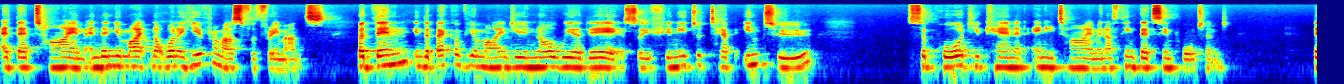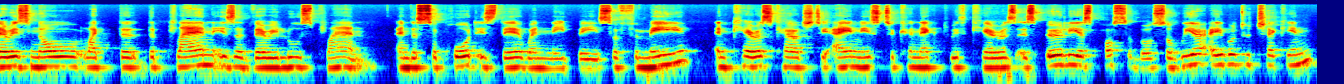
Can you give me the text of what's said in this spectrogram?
at that time. And then you might not want to hear from us for three months. But then in the back of your mind, you know we are there. So if you need to tap into support, you can at any time. And I think that's important. There is no, like, the, the plan is a very loose plan, and the support is there when need be. So for me, and Carers Couch, the aim is to connect with carers as early as possible. So we are able to check in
